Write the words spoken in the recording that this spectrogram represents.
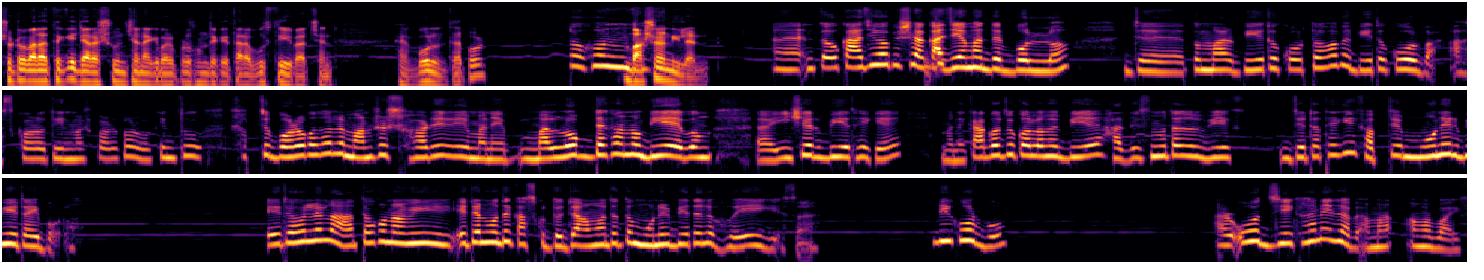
ছোটবেলা থেকে যারা শুনছেন একেবারে প্রথম থেকে তারা বুঝতেই পারছেন। হ্যাঁ বলুন তারপর। তখন বাসা নিলেন। আহ, তো কাজী অফিসে কাজী আমাদের বলল যে তোমার বিয়ে তো করতে হবে বিয়ে তো করবা আজ করো তিন মাস পর করব কিন্তু সবচেয়ে বড় কথা হলো মানুষের শরীরে মানে লোক দেখানো বিয়ে এবং ইসের বিয়ে থেকে মানে কাগজ কলমে বিয়ে হাদিস মোতাবেক বিয়ে যেটা থেকে সবচেয়ে মনের বিয়েটাই বড়। এটা হলে না তখন আমি এটার মধ্যে কাজ করতে যে আমাদের তো মনের বিয়ে তাহলে হয়েই গেছে। বিয়ে করব। আর ও যেখানে যাবে আমার আমার ওয়াইফ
